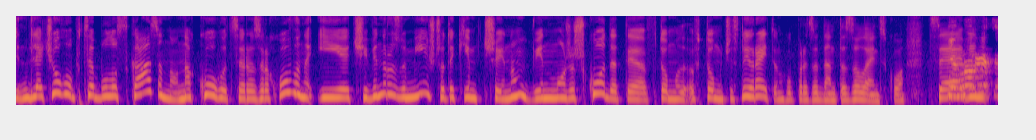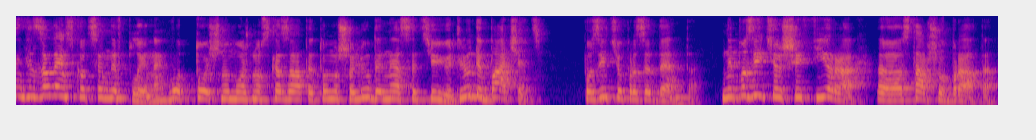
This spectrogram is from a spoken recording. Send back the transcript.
Для чого б це було сказано? На кого це розраховано, і чи він розуміє, що таким чином він може шкодити в тому, в тому числі рейтингу президента Зеленського? Це Ні, на він рейтинг Зеленського це не вплине. От точно можна сказати, тому що люди не асоціюють. Люди бачать позицію президента, не позицію Шефіра, е, старшого брата.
